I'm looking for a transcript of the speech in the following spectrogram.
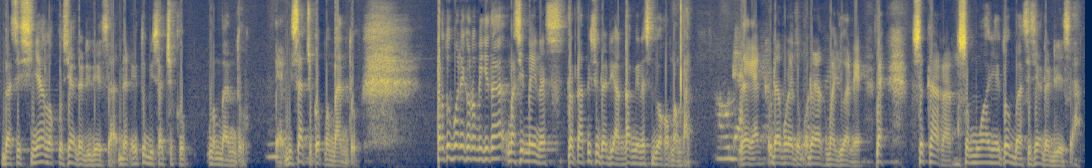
Basisnya lokusnya ada di desa dan itu bisa cukup membantu. Ya, bisa cukup membantu. Pertumbuhan ekonomi kita masih minus, tetapi sudah di angka minus 2,4 Oh, udah. ya kan? Udah mulai tuh, udah kemajuan ya. Nah, sekarang semuanya itu basisnya ada di desa.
